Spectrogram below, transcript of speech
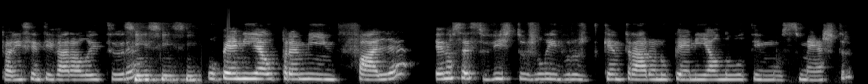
Para incentivar a leitura. Sim, sim, sim. O PNL para mim falha Eu não sei se viste os livros de que entraram no PNL no último semestre.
